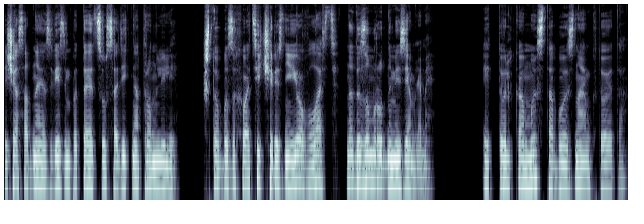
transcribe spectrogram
Сейчас одна из ведьм пытается усадить на трон Лили, чтобы захватить через нее власть над изумрудными землями. И только мы с тобой знаем, кто это».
